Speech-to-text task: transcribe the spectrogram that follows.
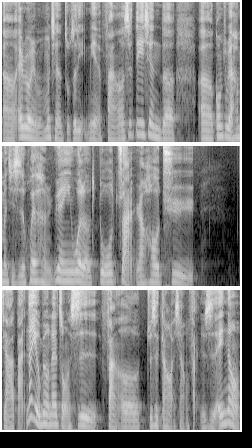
呃 Ariel 你们目前的组织里面，反而是第一线的呃工作人员，他们其实会很愿意为了多赚，然后去加班。那有没有那种是反而就是刚好相反，就是哎那种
